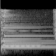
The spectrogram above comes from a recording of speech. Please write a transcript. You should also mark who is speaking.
Speaker 1: you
